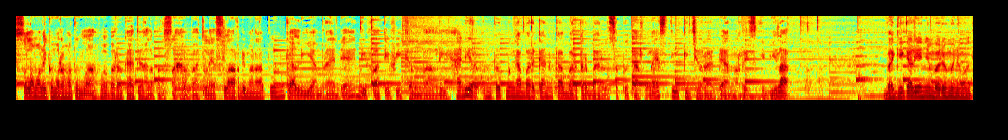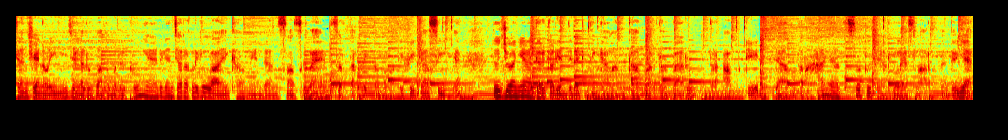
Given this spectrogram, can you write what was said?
Assalamualaikum warahmatullahi wabarakatuh. Halo para sahabat Leslar di mana pun kalian berada Diva TV kembali hadir untuk mengabarkan kabar terbaru seputar Lesti Kejora dan Rizky Bilar. Bagi kalian yang baru menemukan channel ini jangan lupa untuk mendukungnya dengan cara klik like, comment, dan subscribe serta klik tombol notifikasinya. Tujuannya agar kalian tidak ketinggalan kabar terbaru, terupdate, dan terhangat seputar Leslar tentunya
